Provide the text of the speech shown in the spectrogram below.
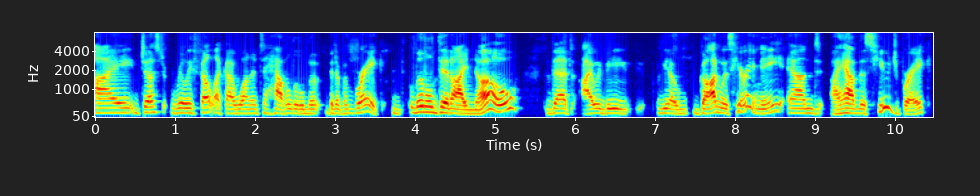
I just really felt like I wanted to have a little bit, bit of a break. Little did I know that I would be, you know, God was hearing me and I have this huge break.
